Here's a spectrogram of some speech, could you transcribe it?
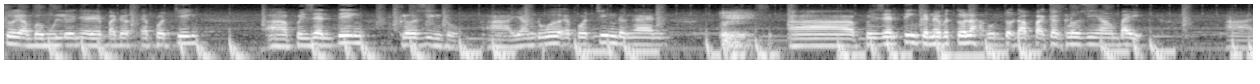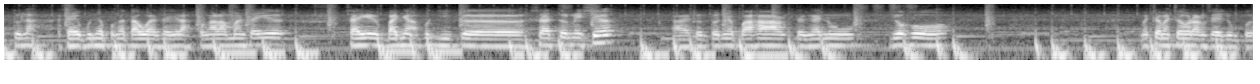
Tu yang bermulanya daripada approaching, uh, presenting, closing tu. Uh, yang dua approaching dengan uh, presenting kena betul lah untuk dapatkan closing yang baik. Uh, itulah saya punya pengetahuan saya lah. Pengalaman saya, saya banyak pergi ke Selatan Malaysia. Uh, contohnya Pahang, Terengganu, Johor. Macam-macam orang saya jumpa.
